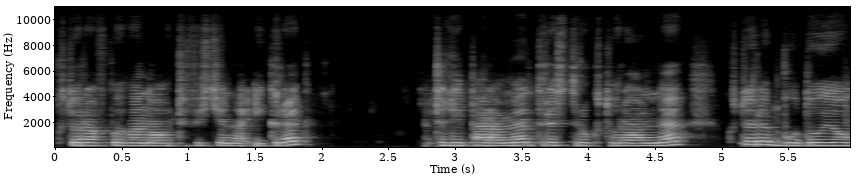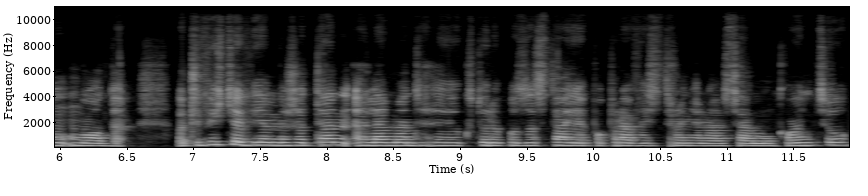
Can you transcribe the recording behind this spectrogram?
która wpływa na oczywiście na y, czyli parametry strukturalne, które budują model. Oczywiście wiemy, że ten element, y, który pozostaje po prawej stronie na samym końcu,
